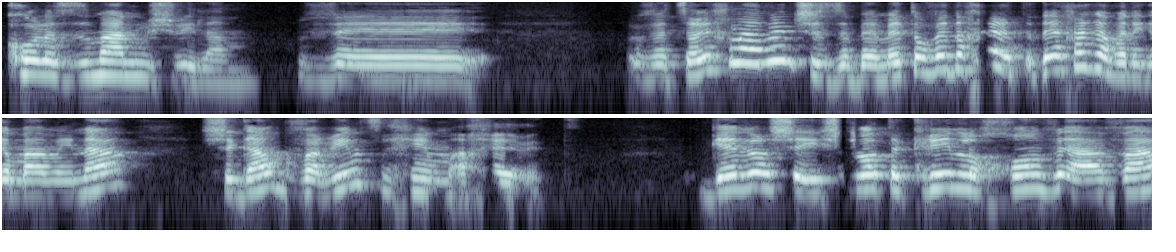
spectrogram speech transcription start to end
כל הזמן בשבילם. ו... וצריך להבין שזה באמת עובד אחרת. דרך אגב, אני גם מאמינה שגם גברים צריכים אחרת. גבר שאשתו תקרין לו חום ואהבה,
